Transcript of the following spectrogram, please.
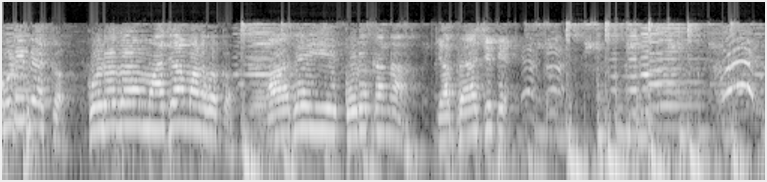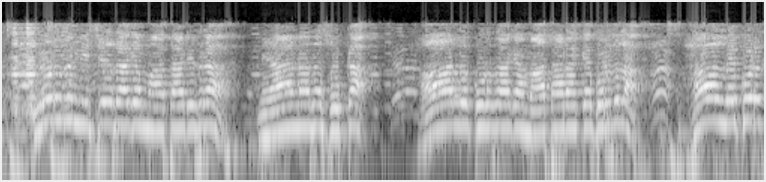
ಕುಡಿಬೇಕು. ಕುಡದ ಮಜಾ ಮಾಡ್ಬೇಕು. ಅದೇ ಈ ಕುಡುಕನ್ನ ಕೆಪಾಸಿಟಿ ಕುಡಿದ ನಿಷೇಧಾಗ ಮಾತಾಡಿದ್ರ ಜ್ಞಾನದ ಸುಖ. ಹಾಲು ಕುಡ್ದಾಗ ಮಾತಾಡಕ್ಕೆ ಬರುದಿಲ್ಲ. ಹಾಲು ಕುಡ್ದ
